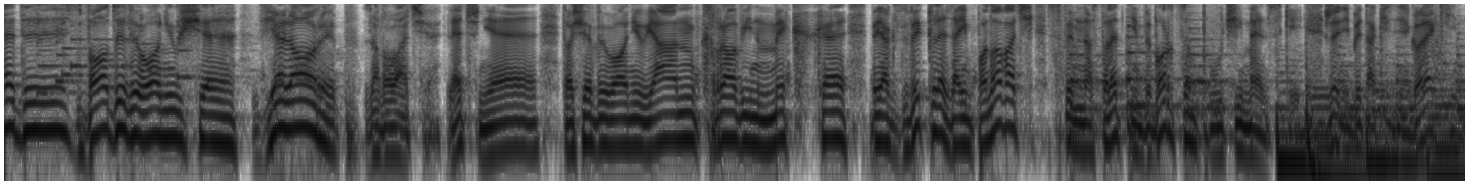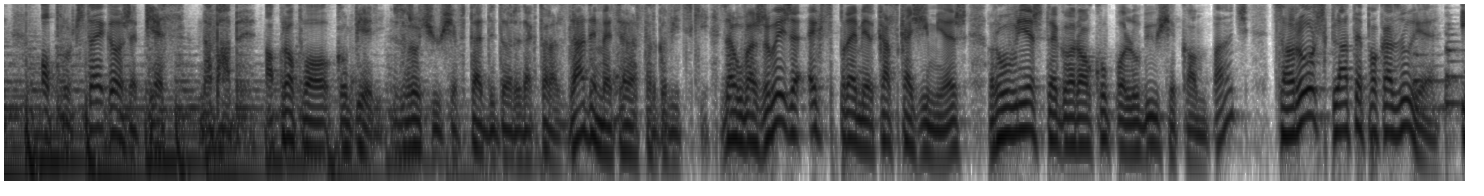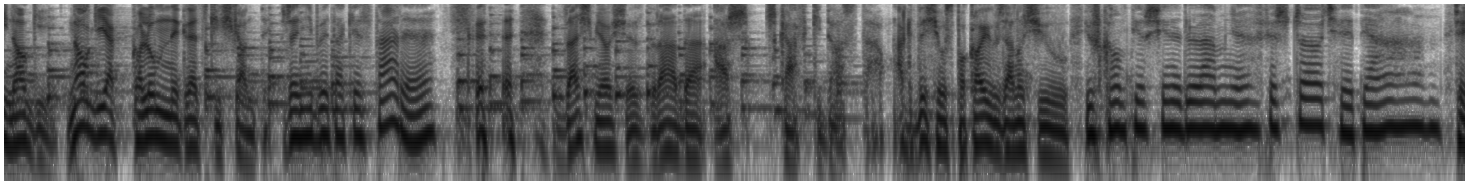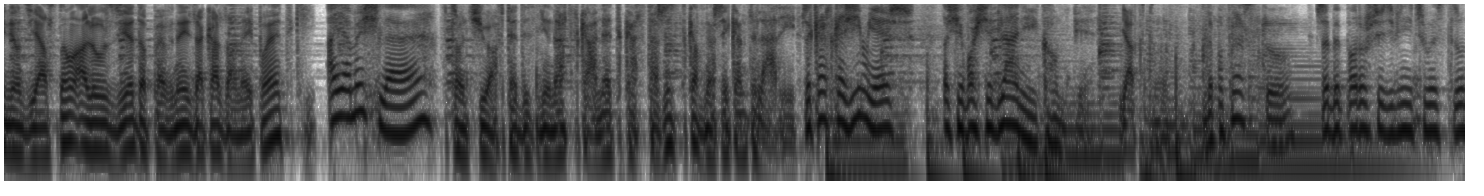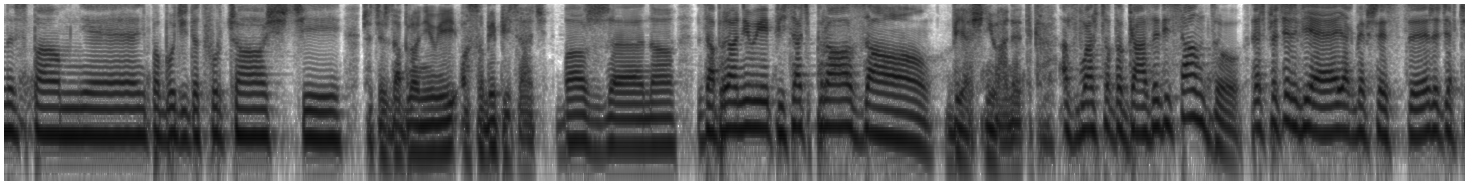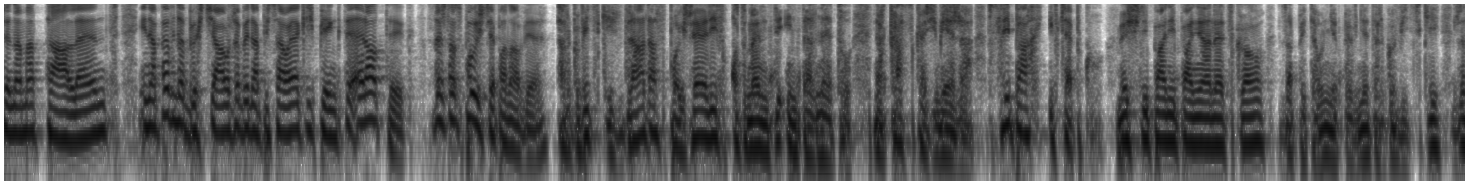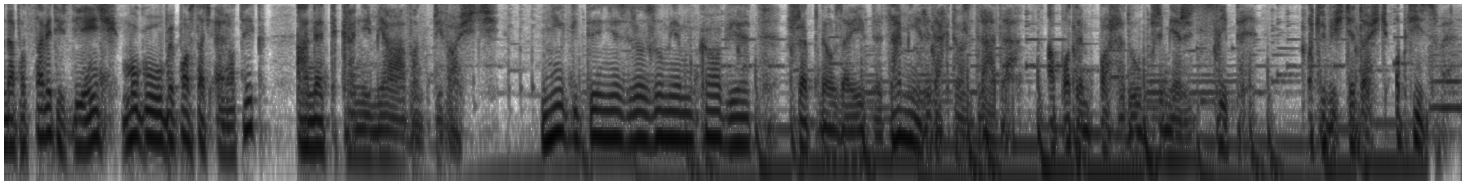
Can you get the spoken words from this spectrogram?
wtedy z wody wyłonił się wieloryb, zawołacie. Lecz nie, to się wyłonił Jan Krowin-Mykke, by jak zwykle zaimponować swym nastoletnim wyborcom płci męskiej, że niby taki z niego rekin. Oprócz tego, że pies na baby. A propos kąpieli, zwrócił się wtedy do redaktora zdrady mecenas Targowicki. Zauważyłeś, że ekspremier Kaskazimierz również tego roku polubił się kąpać? Co róż klatę pokazuje. I nogi, nogi jak kolumny greckich świątyń. Że niby takie stare. Zaśmiał się zdrada, aż czkawki dostał. A gdy się uspokoił, zanucił Już kąpiesz się dla mnie w pieszczocie pian. Czyniąc jasną aluzję do pewnej zakazanej poetki. A ja myślę, wtrąciła wtedy znienacka Anetka, starzystka w naszej kancelarii, że Kaskazimierz to się właśnie dla niej kąpie. Jak to? No po prostu. Żeby poruszyć w niej czułe struny wspomnień, pobudzić do twórczości. Przecież zabronił jej o sobie pisać. Boże, no, zabronił jej pisać prozą, wyjaśniła Anetka. A zwłaszcza do gazet i sądu. Lecz przecież wie, jak my wszyscy, że dziewczyna ma talent i na pewno by chciał, żeby napisała jakiś piękny erotyk. Zresztą spójrzcie, panowie. Targowicki zdrada spojrzeli w odmęty internetu na kas Kazimierza, w slipach i w czepku. Myśli pani, pani Anetko, zapytał niepewnie Targowicki, że na podstawie tych zdjęć mógłby powstać erotyk? Anetka nie miała wątpliwości. Nigdy nie zrozumiem kobiet, szepnął za jej plecami redaktor zdrada, a potem poszedł przymierzyć slipy. Oczywiście dość obcisłe.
